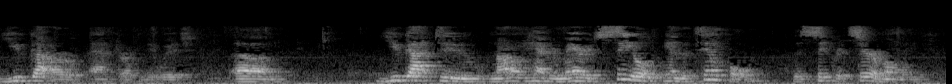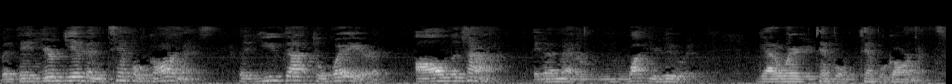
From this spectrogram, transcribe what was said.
you've got, or after, I forget which, um, you've got to not only have your marriage sealed in the temple, the secret ceremony, but then you're given temple garments that you've got to wear all the time. It doesn't matter what you're doing. You got to wear your temple temple garments.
